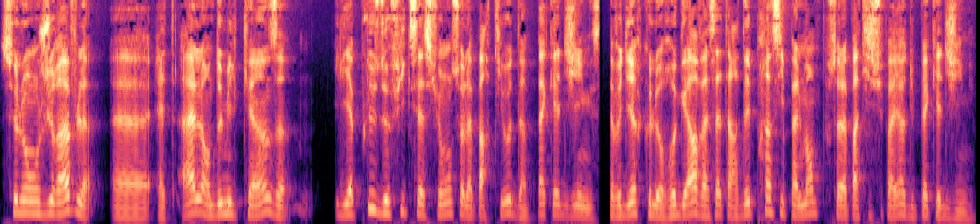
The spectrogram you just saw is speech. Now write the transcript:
Selon Juravel euh, et al. en 2015, il y a plus de fixation sur la partie haute d'un packaging. Ça veut dire que le regard va s'attarder principalement sur la partie supérieure du packaging.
